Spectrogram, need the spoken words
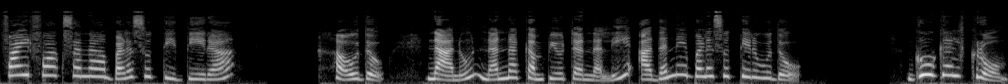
ಫೈರ್ಫಾಕ್ಸ್ ಅನ್ನ ಬಳಸುತ್ತಿದ್ದೀರಾ? ಹೌದು. ನಾನು ನನ್ನ ಕಂಪ್ಯೂಟರ್ನಲ್ಲಿ ಅದನ್ನೇ ಬಳಸುತ್ತಿರುವುದು. ಗೂಗಲ್ ಕ್ರೋಮ್.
